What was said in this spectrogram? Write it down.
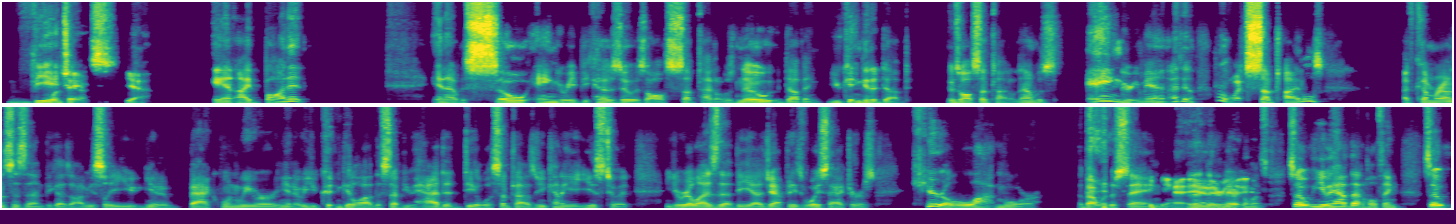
VHS. One yeah. And I bought it and I was so angry because it was all subtitled. There was no dubbing. You couldn't get it dubbed. It was all subtitled. And I was angry, man. I didn't I don't watch subtitles. I've come around since then because obviously you you know back when we were you know you couldn't get a lot of the stuff you had to deal with subtitles and you kind of get used to it. And you realize that the uh, Japanese voice actors hear a lot more about what they're saying yeah, than yeah, the American really ones. So you have that whole thing. So,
